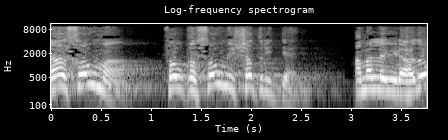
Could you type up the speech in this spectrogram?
laa sawma fawqa sawmi shatri dahri ama la yidhaahdo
